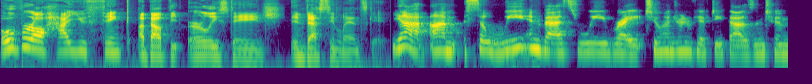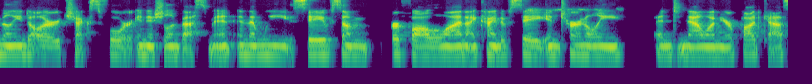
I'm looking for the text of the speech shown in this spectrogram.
overall how you think about the early stage investing landscape. Yeah. Um, so we invest, we write 250,000 to a million dollar checks for initial investment, and then we save some for follow on. I kind of say internally and now on your podcast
